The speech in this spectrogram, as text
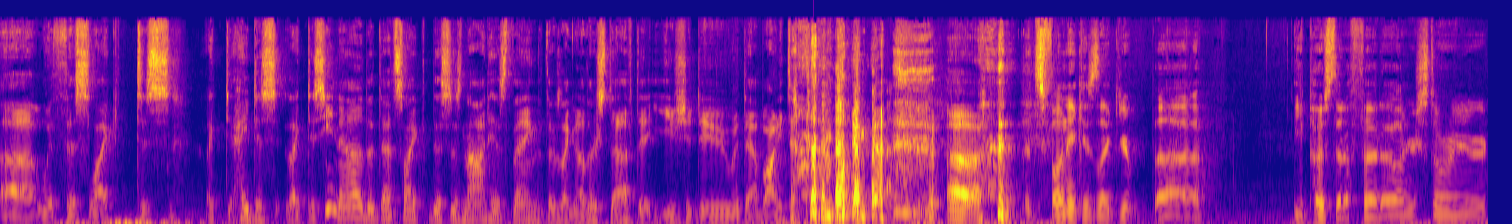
uh, with this like just like, hey, does like does he know that that's like this is not his thing? That there's like other stuff that you should do with that body time. uh, It's funny because like you're uh, you posted a photo on your story or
